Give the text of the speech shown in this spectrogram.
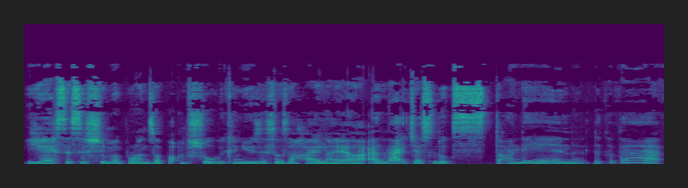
Yes, it's a shimmer bronzer, but I'm sure we can use this as a highlighter. And that just looks stunning. Look at that.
